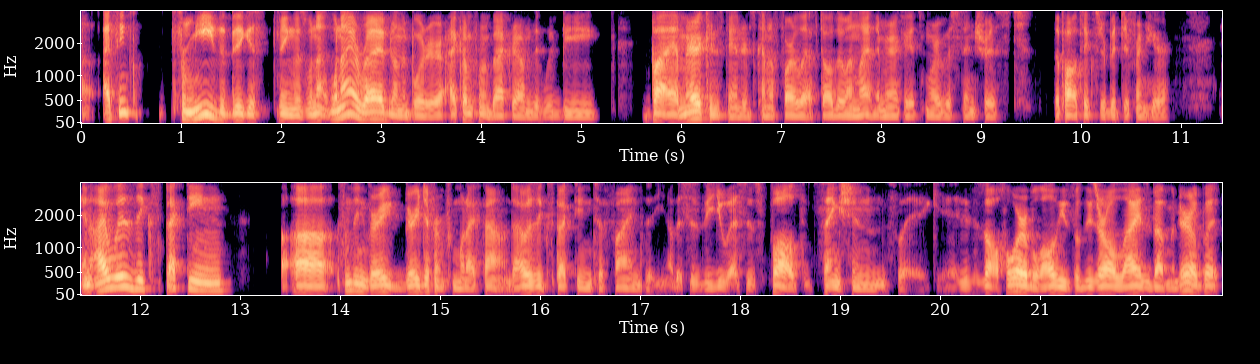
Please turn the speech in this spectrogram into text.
Uh, I think for me the biggest thing was when I when I arrived on the border. I come from a background that would be, by American standards, kind of far left. Although in Latin America it's more of a centrist. The politics are a bit different here, and I was expecting uh, something very very different from what I found. I was expecting to find that you know this is the U.S.'s fault. It's sanctions. Like this is all horrible. All these these are all lies about Maduro. But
